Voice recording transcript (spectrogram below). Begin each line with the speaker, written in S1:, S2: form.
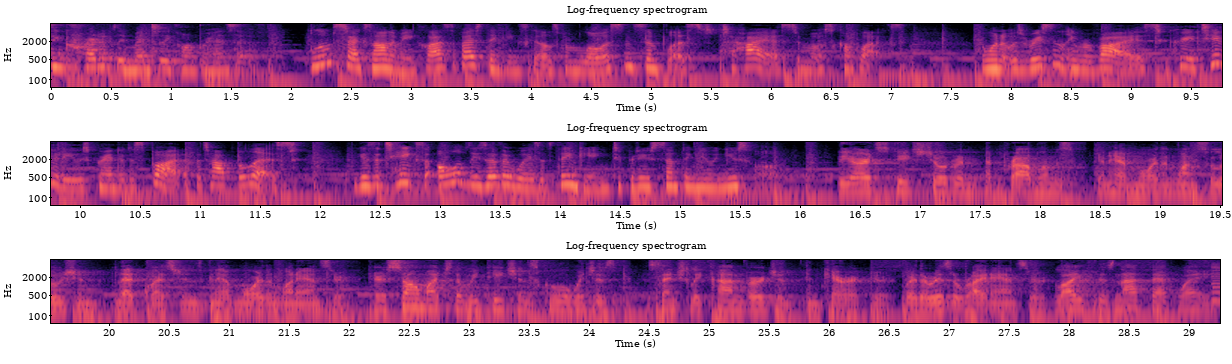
S1: incredibly mentally comprehensive. Bloom's taxonomy classifies thinking skills from lowest and simplest to highest and most complex. And when it was recently revised, creativity was granted a spot at the top of the list because it takes all of these other ways of thinking to produce something new and useful.
S2: The arts teach children that problems can have more than one solution, that questions can have more than one answer. There's so much that we teach in school which is essentially convergent in character, where there is a right answer. Life is not that way.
